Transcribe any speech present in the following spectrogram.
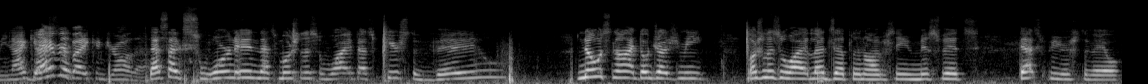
mean, I can, everybody can draw that. That's like sworn in. That's motionless and white. That's Pierce the Veil. No, it's not. Don't judge me. Motionless and white. Led Zeppelin, obviously. Misfits. That's Pierce the Veil.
